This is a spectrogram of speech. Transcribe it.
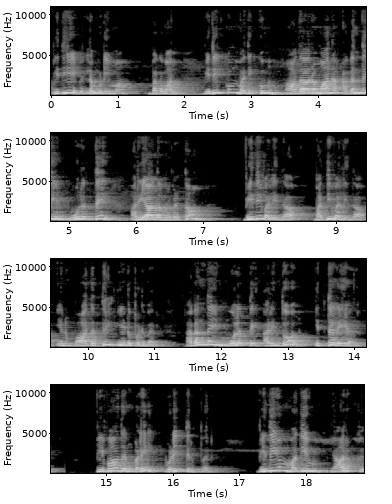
விதியை வெல்ல முடியுமா? பகவான் விதிக்கும் மதிக்கும் ஆதாரமான அகந்தையின் மூலத்தை அறியாதவர்கள்தாம் விதி வலிதா மதி வலிதா எனும் வாதத்தில் ஈடுபடுவர். அகந்தையின் மூலத்தை அறிந்தோர் இத்தகைய விவாதங்களை ஒழித்திருப்பர். விதியும் மதியும் யாருக்கு?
